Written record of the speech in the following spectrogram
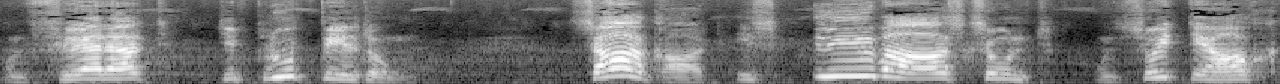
und fördert die Blutbildung. Sauerkraut ist überaus gesund und sollte auch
